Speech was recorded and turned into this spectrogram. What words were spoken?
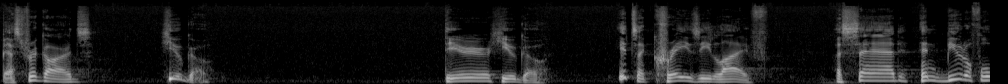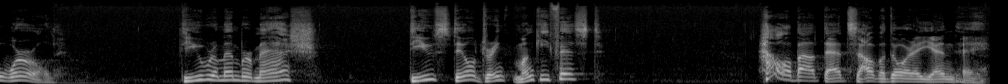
Best regards, Hugo. Dear Hugo, it's a crazy life a sad and beautiful world. Do you remember MASH? Do you still drink Monkey Fist? How about that Salvador Allende?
